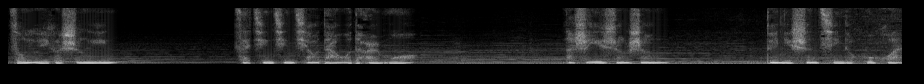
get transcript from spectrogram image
总有一个声音在轻轻敲打我的耳膜，那是一声声。对你深情的呼唤。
